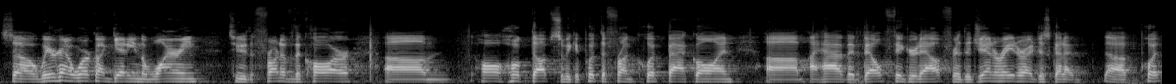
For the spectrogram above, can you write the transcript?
So we're gonna work on getting the wiring to the front of the car um, all hooked up so we can put the front clip back on. Um, I have a belt figured out for the generator. I just got to uh, put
